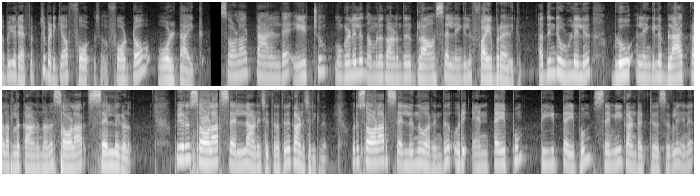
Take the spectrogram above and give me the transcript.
അപ്പോൾ ഈ ഒരു എഫക്റ്റ് പഠിക്കുക ഫോട്ടോ വോൾട്ടായിക് സോളാർ പാനലിന്റെ ഏറ്റവും മുകളിൽ നമ്മൾ കാണുന്നത് ഗ്ലാസ് അല്ലെങ്കിൽ ഫൈബർ ആയിരിക്കും. അതിന്റെ ഉള്ളിൽ ബ്ലൂ അല്ലെങ്കിൽ ബ്ലാക്ക് കളറിൽ കാണുന്നതാണ് സോളാർ സെല്ലുകൾ അപ്പോൾ ഈ ഒരു സോളാർ സെല്ലാണ് ചിത്രത്തിൽ കാണിച്ചിരിക്കുന്നത്. ഒരു സോളാർ സെല്ല് എന്ന് പറയുന്നത് ഒരു എൻ ടൈപ്പും പി ടൈപ്പും സെമി കണ്ടക്ടേഴ്സുകൾ ഇങ്ങനെ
